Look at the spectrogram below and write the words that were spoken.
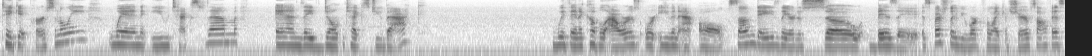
take it personally when you text them and they don't text you back within a couple hours or even at all. Some days they are just so busy, especially if you work for like a sheriff's office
